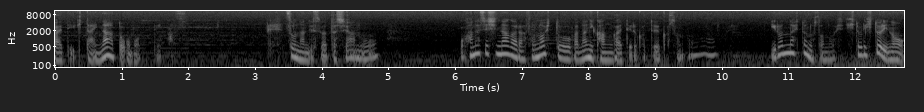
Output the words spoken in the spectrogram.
えていきたいなと思っています。そうなんです私あのお話ししながらその人が何考えてるかというかそのいろんな人のその一人一人の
